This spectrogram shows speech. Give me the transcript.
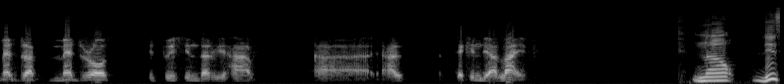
murderous situation that we have, uh, has taken their life. Now, this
